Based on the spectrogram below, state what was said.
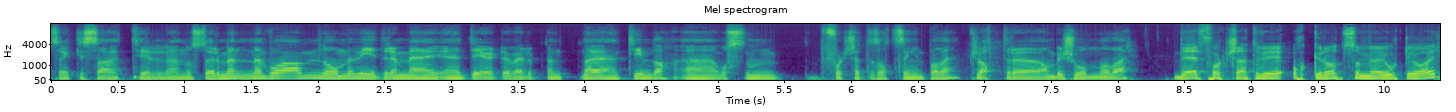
strekke seg til eh, noe større. Men, men hva nå med videre med Dare Development nei, Team? da? Hvordan fortsetter satsingen på det? Klatreambisjonene der? Der fortsetter vi akkurat som vi har gjort i år.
